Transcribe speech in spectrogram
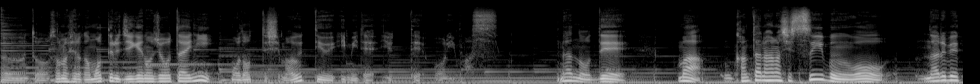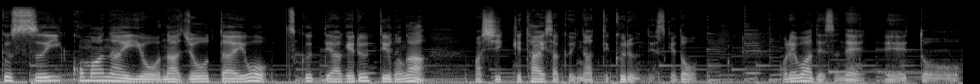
うんとその人が持ってる地毛の状態に戻ってしまうっていう意味で言っております。なのでまあ簡単な話水分をなるべく吸い込まないような状態を作ってあげるっていうのが、まあ、湿気対策になってくるんですけどこれはですねえっ、ー、と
